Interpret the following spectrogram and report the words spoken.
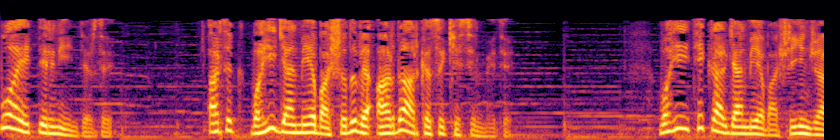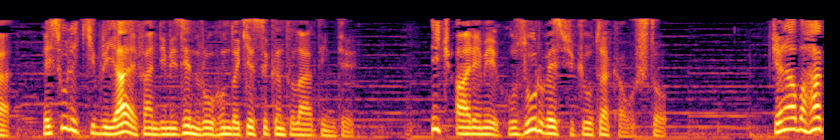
Bu ayetlerini indirdi artık vahiy gelmeye başladı ve ardı arkası kesilmedi. Vahiy tekrar gelmeye başlayınca Resul-i Kibriya Efendimizin ruhundaki sıkıntılar dindi. İç alemi huzur ve sükuta kavuştu. Cenab-ı Hak,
